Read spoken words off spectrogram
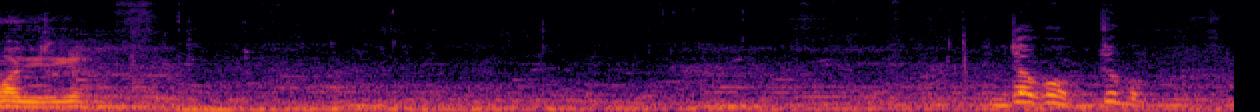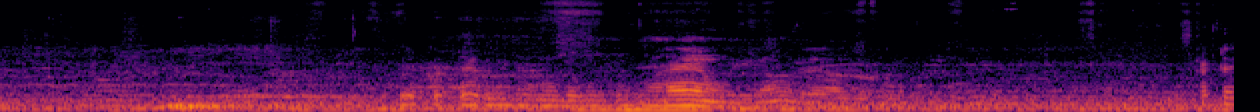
ਉਹ ਬਾਬਾ ਜੀ ਸੀਗੇ। ਜਗੋ ਜਗੋ। ਐ ਹੋ ਗਿਆ ਕੱਟੇ।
